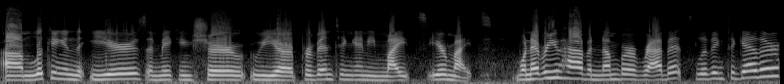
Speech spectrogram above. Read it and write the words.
um, looking in the ears and making sure we are preventing any mites, ear mites. Whenever you have a number of rabbits living together,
